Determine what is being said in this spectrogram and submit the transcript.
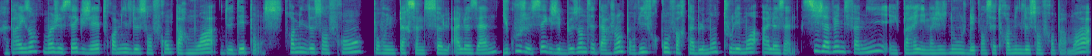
Par exemple, moi je sais que j'ai 3200 francs par mois de dépenses. 3200 francs pour une personne seule à Lausanne. Du coup, je sais que j'ai besoin de cet argent pour vivre confortablement tous les mois à Lausanne. Si j'avais une famille et pareil, imaginons je dépensais 3200 francs par mois,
